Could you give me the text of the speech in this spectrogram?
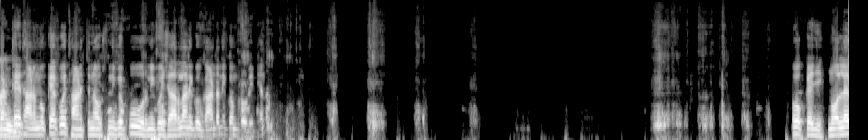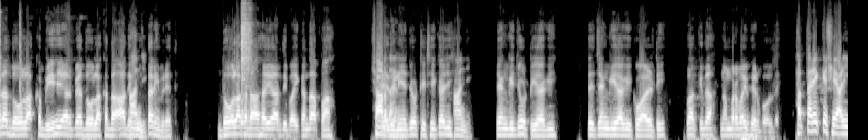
ਹਾਂਜੀ। ਇਕੱਠੇ ਥਣ ਮੁੱਕਿਆ ਕੋਈ ਥਣ ਚ ਨੁਕਸ ਨਹੀਂ ਕੋਈ ਭੂਰ ਨਹੀਂ ਕੋਈ ਸ਼ਰਲਾ ਨਹੀਂ ਕੋਈ ਗੰਢ ਨਹੀਂ ਕੋਈ ਮਰੋੜੀ ਨਹੀਂ ਹੈ ਨਾ? ਓਕੇ ਜੀ ਮੁੱਲ ਇਹਦਾ 2 ਲੱਖ 20 ਹਜ਼ਾਰ ਰੁਪਇਆ 2 ਲੱਖ ਦਾ ਆ ਹਾਂਜੀ। ਦੇਖੋ ਧਰੀ ਵੀਰੇ 2 ਲੱਖ 10 ਹਜ਼ਾਰ ਦੀ ਬਾਈ ਕਹਿੰਦਾ ਆਪਾਂ ਛੱਡ ਦੇ ਦੇਣੀ ਦੇਣੀ ਹੈ ਝੋਟੀ ਠੀਕ ਹੈ ਜੀ? ਹਾਂਜੀ। ਚੰਗੀ ਝੋਟੀ ਆ ਗਈ ਤੇ ਚੰਗੀ ਆ ਗਈ ਕੁਆਲਿਟੀ ਬਾਕੀ ਦਾ ਨੰਬਰ ਬਾਈ ਫਿਰ ਬੋਲ ਦੇ 7146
